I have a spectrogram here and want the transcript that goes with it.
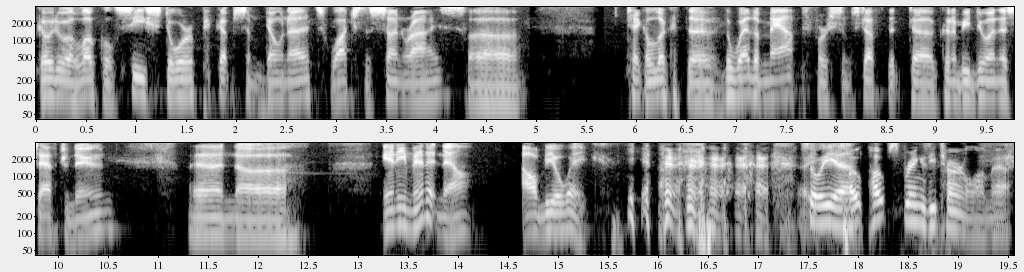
go to a local C store, pick up some donuts, watch the sunrise, uh, take a look at the, the weather map for some stuff that uh, going to be doing this afternoon, and uh, any minute now, I'll be awake. So we, uh, hope, hope springs eternal on that.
